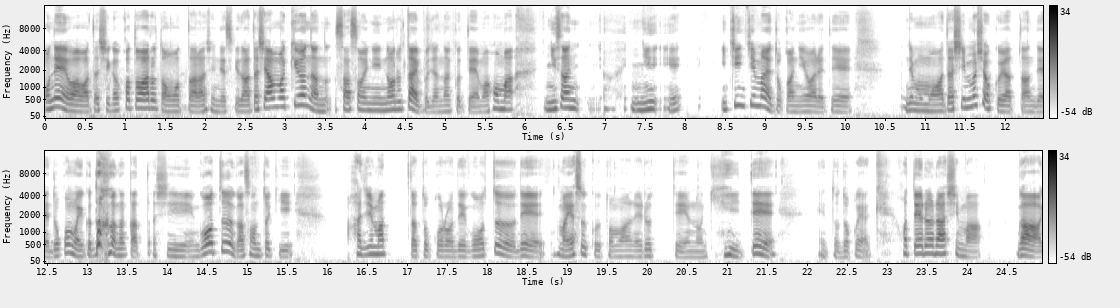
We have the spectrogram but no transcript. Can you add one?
お姉は私が断ると思ったらしいんですけど私あんま急な誘いに乗るタイプじゃなくてまあほんま231日前とかに言われてでももう私無職やったんでどこも行くとこなかったし GoTo がその時始まったところで GoTo で、まあ、安く泊まれるっていうのを聞いてえっとどこやっけ？ホテルラシマが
